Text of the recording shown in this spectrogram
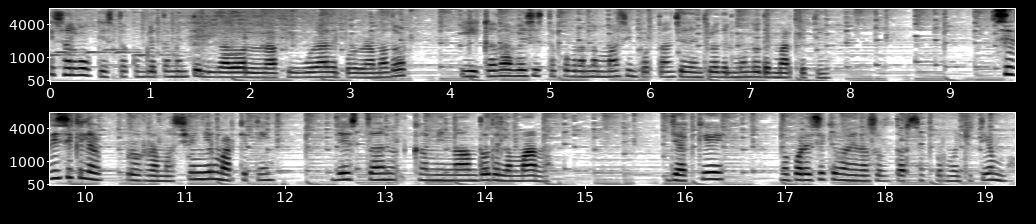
Es algo que está completamente ligado a la figura del programador y cada vez está cobrando más importancia dentro del mundo del marketing. Se dice que la programación y el marketing ya están caminando de la mano, ya que no parece que vayan a soltarse por mucho tiempo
